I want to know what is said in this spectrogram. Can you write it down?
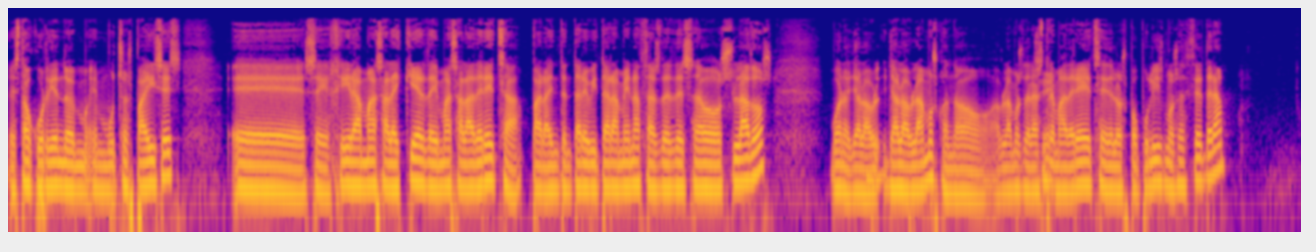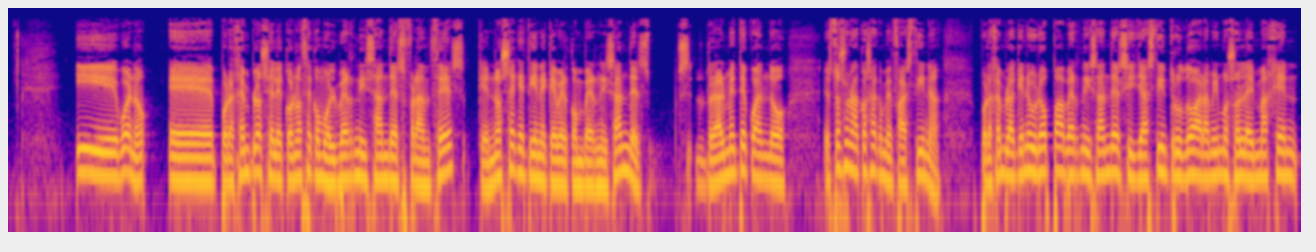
Está ocurriendo en, en muchos países. Eh, se gira más a la izquierda y más a la derecha para intentar evitar amenazas desde esos lados. Bueno, ya lo, ya lo hablamos cuando hablamos de la Sí. extrema derecha y de los populismos, etcétera. Y bueno, eh, por ejemplo, se le conoce como el Bernie Sanders francés, que no sé qué tiene que ver con Bernie Sanders. Realmente cuando... Esto es una cosa que me fascina. Por ejemplo, aquí en Europa, Bernie Sanders y Justin Trudeau ahora mismo son la imagen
